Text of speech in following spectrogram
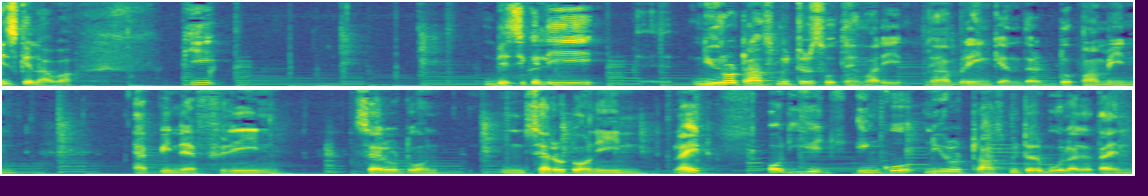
इसके अलावा कि बेसिकली न्यूरो होते हैं हमारी ब्रेन के अंदर dopamine epinephrine serotone serotonin right और ये इनको न्यूरो बोला जाता है, इन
